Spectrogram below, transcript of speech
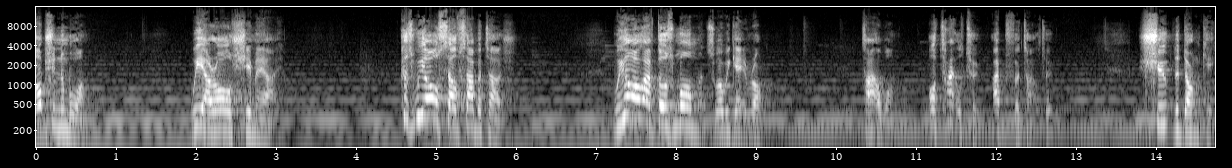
Option number one we are all Shimei. Because we all self sabotage. We all have those moments where we get it wrong. Title one. Or title two. I prefer title two. Shoot the donkey.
